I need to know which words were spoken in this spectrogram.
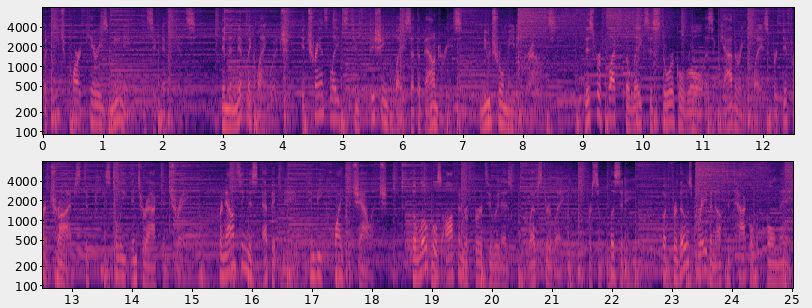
but each part carries meaning and significance. In the Nipmuc language, it translates to fishing place at the boundaries, neutral meeting grounds. This reflects the lake's historical role as a gathering place for different tribes to peacefully interact and trade. Pronouncing this epic name can be quite the challenge. The locals often refer to it as Webster Lake for simplicity, but for those brave enough to tackle the full name,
